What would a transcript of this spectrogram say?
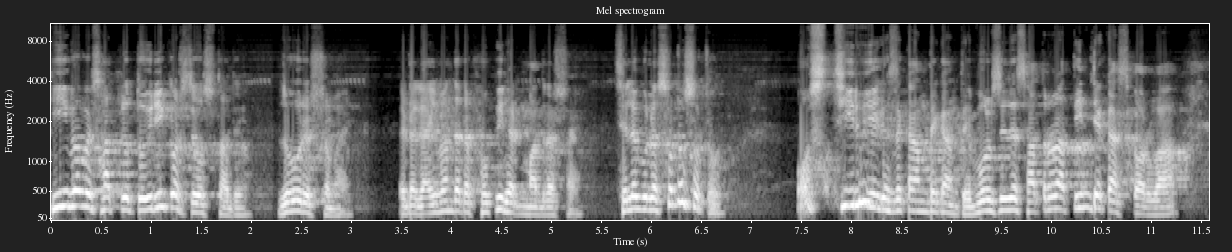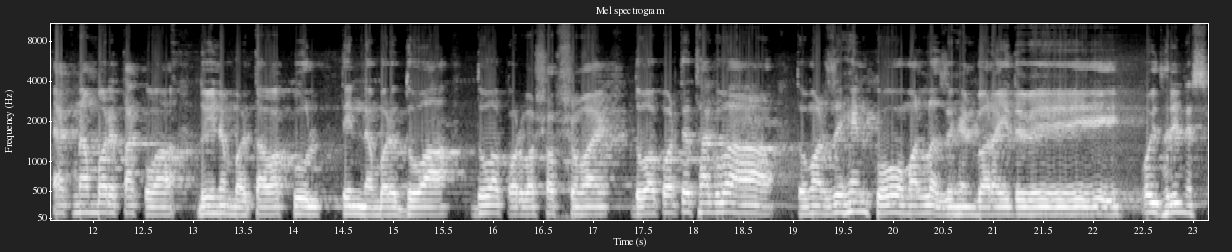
কীভাবে ছাত্র তৈরি করছে ওস্তাদে? জোহরের সময়। এটা গাইবান্ধা একটা ফকিরহাট মাদ্রাসায়। ছেলেগুলো ছোট ছোট। অস্থির হয়ে গেছে কানতে কানতে। বলছি যে, ছাত্ররা তিনটে কাজ করবা। এক নম্বরে তাকোয়া দুই নম্বরে তাওয়াক্কুল, তিন নম্বরে দোয়া। দোয়া করবা সব সময়। দোয়া করতে থাকবা, তোমার জেহেন কম, আল্লাহ জেহেন বাড়াই দেবে। ওই ধরিনেস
